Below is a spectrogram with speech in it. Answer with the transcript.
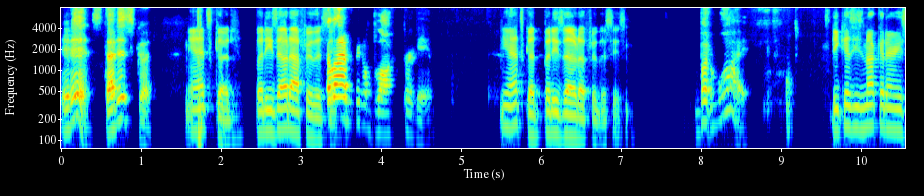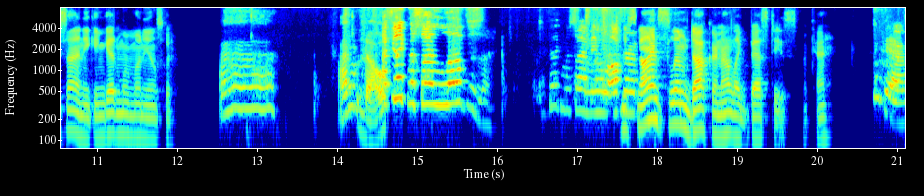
It is. That is good. Yeah, it's good. But he's out after the Still season. averaging a block per game. Yeah, it's good. But he's out after the season But why? Because he's not going to resign. He can get more money elsewhere. Uh, I don't know. I feel like Masai loves him. I feel like Masai may will offer him. Masai and Slim Duck are not like besties. Okay. Yeah.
